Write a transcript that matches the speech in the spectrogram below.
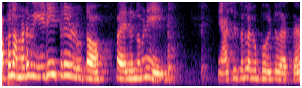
അപ്പോൾ നമ്മുടെ വീട് ഇത്രയേ ഉള്ളൂ കേട്ടോ പതിനൊന്ന് മണിയായി. ഞാൻ ആശുപത്രിയിലൊക്കെ പോയിട്ട് വരട്ടെ.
